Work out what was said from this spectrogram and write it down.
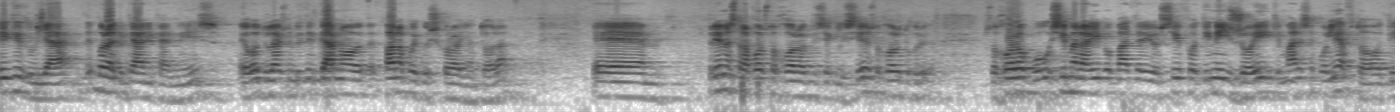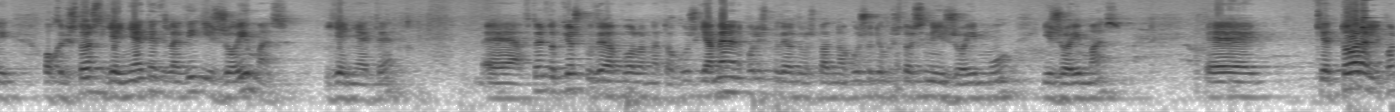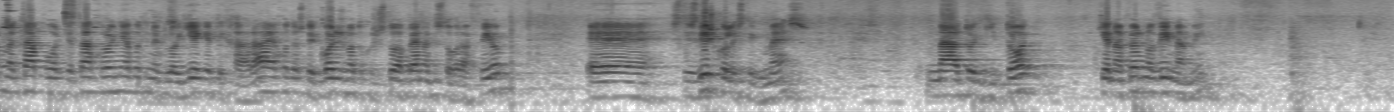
αυτή τη δουλειά δεν μπορεί να την κάνει κανείς, εγώ τουλάχιστον την κάνω πάνω από 20 χρόνια τώρα, ε, πριν να στραφώ στον χώρο της Εκκλησίας, στον χώρο, του, στο χώρο που σήμερα είπε ο Πάτερ Ιωσήφ ότι είναι η ζωή και μου άρεσε πολύ αυτό, ότι ο Χριστός γεννιέται, δηλαδή η ζωή μας γεννιέται. Ε, αυτό είναι το πιο σπουδαίο από όλα να το ακούσω. Για μένα είναι πολύ σπουδαίο τέλος πάντων να ακούσω ότι ο Χριστός είναι η ζωή μου, η ζωή μας. Ε, και τώρα λοιπόν μετά από αρκετά χρόνια έχω την ευλογία και τη χαρά έχοντας το εικόνισμα του Χριστού απέναντι στο γραφείο ε, στις δύσκολες στιγμές να τον κοιτώ και να παίρνω δύναμη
